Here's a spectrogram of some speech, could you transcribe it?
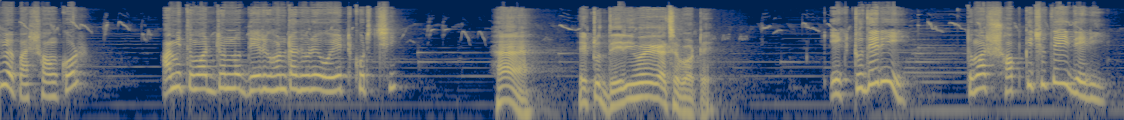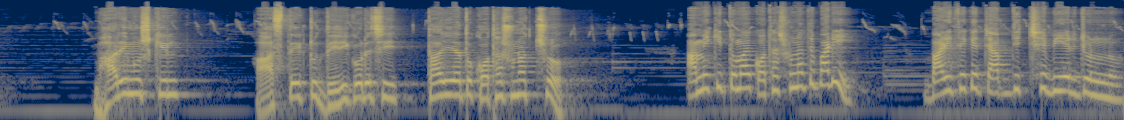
ব্যাপার শঙ্কর? আমি তোমার জন্য দেড় ঘণ্টা ধরে ওয়েট করছি। হ্যাঁ একটু দেরি হয়ে গেছে বটে। একটু দেরি? তোমার সব কিছুতেই দেরি। ভারী মুশকিল। আসতে একটু দেরি করেছি তাই এত কথা শোনাচ্ছ? আমি কি তোমায় কথা শোনাতে পারি? বাড়ি থেকে চাপ দিচ্ছে বিয়ের জন্য।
